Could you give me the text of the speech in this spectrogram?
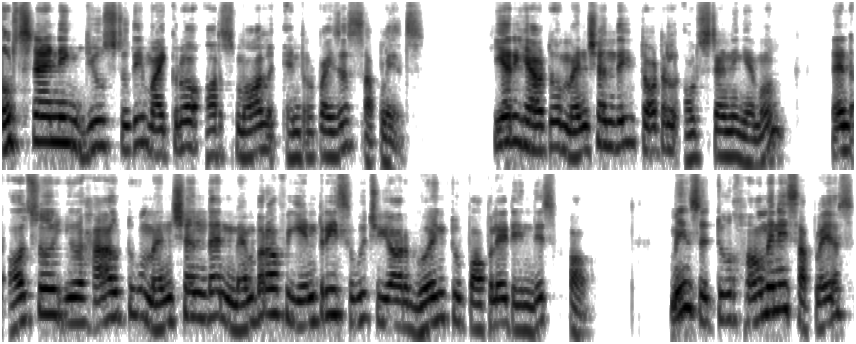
outstanding dues to the micro or small enterprises suppliers. Here you have to mention the total outstanding amount and also you have to mention the number of entries which you are going to populate in this form. Means to how many suppliers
